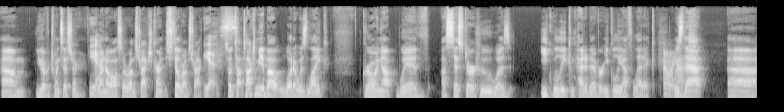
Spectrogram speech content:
Um, you have a twin sister, Yeah. who I know also runs track. She currently still runs track. yes. So t- talk to me about what it was like growing up with a sister who was equally competitive or equally athletic. Oh my was gosh. that? Uh,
